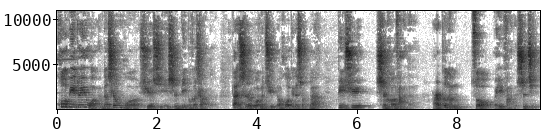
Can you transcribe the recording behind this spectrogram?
货币对于我们的生活、学习是必不可少的，但是我们取得货币的手段必须是合法的，而不能做违法的事情。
